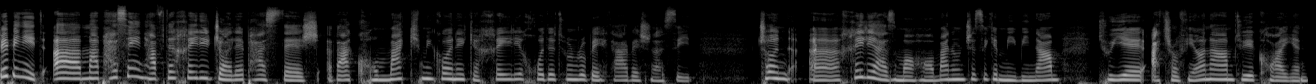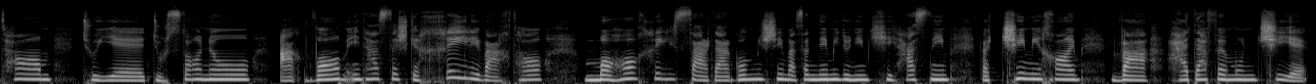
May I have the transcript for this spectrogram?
ببینید مبحث این هفته خیلی جالب هستش و کمک می‌کنه که خیلی خودتون رو بهتر بشناسید. چون خیلی از ماها من اون چیزی که می‌بینم توی اطرافیانم توی client هام توی دوستان و اقوام این هستش که خیلی وقتها ماها خیلی سردرگم میشیم مثلا نمی‌دونیم کی هستیم و چی می‌خوایم و هدفمون چیه.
